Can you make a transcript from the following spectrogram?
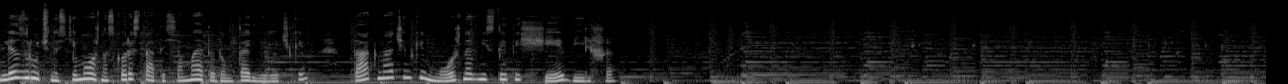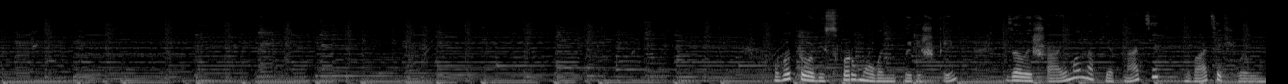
Для зручності можна скористатися методом тарілочки, так начинки можна вмістити ще більше. Готові сформовані пиріжки залишаємо на 15-20 хвилин.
